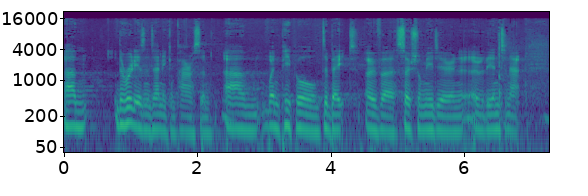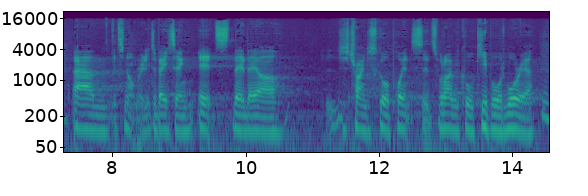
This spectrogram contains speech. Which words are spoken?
Um, there really isn't any comparison. Um, when people debate over social media and over the internet, um, it's not really debating. It's they, they are just trying to score points. It's what I would call keyboard warrior. Mm.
